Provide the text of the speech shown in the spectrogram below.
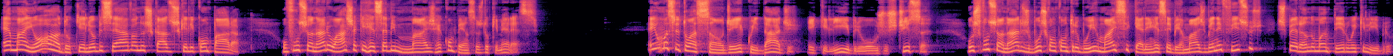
é maior do que ele observa nos casos que ele compara. o funcionário acha que recebe mais recompensas do que merece. Em uma situação de equidade, equilíbrio ou justiça, os funcionários buscam contribuir mais se querem receber mais benefícios, esperando manter o equilíbrio.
